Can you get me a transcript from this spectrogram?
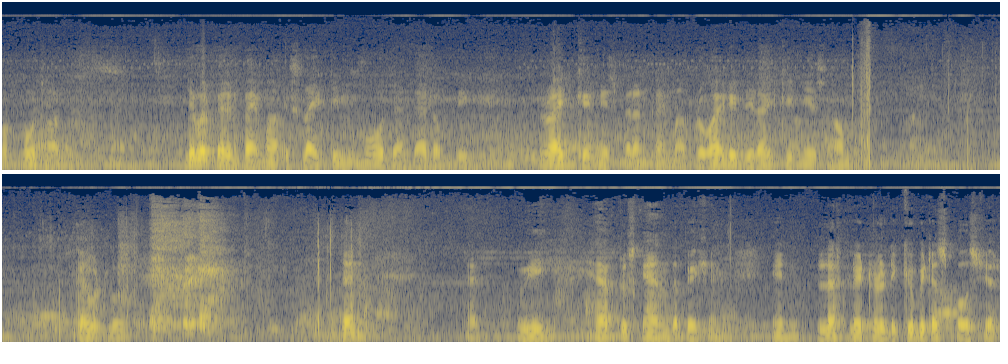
of both organs. Liver parenchyma is slightly more than that of the right kidney's parenchyma provided the right kidney is normal. Curved. Then uh, we have to scan the patient in left lateral decubitus posture,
